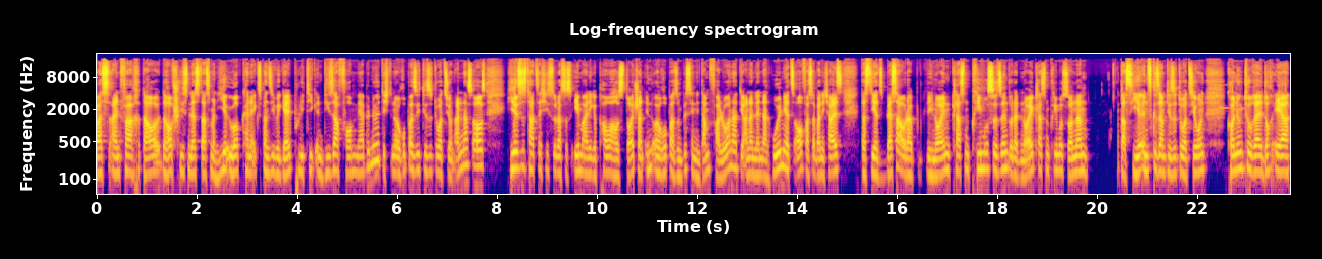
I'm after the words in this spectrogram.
was einfach darauf schließen lässt, dass man hier überhaupt keine expansive Geldpolitik in dieser Form mehr benötigt. In Europa sieht die Situation anders aus. Hier ist es tatsächlich so, dass das ehemalige Powerhouse Deutschland in Europa so ein bisschen den Dampf verloren hat. Die anderen Länder holen jetzt auf, was aber nicht heißt, dass die jetzt besser oder die neuen Klassen Primusse sind oder die neue Klassen Primus, sondern dass hier insgesamt die Situation konjunkturell doch eher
